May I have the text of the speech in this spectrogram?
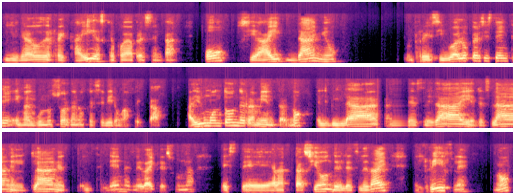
y el grado de recaídas que pueda presentar o si hay daño residual o persistente en algunos órganos que se vieron afectados. Hay un montón de herramientas, ¿no? El VILAR, el SLEDAI, el SLAN, el CLAN, el, el SLEDAI, que es una este, adaptación del SLEDAI, el rifle, ¿no?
